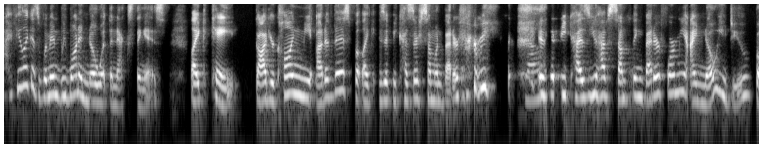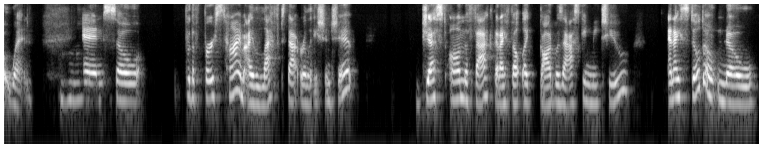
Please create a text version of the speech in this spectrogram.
I feel like as women, we want to know what the next thing is. Like, Kate, God, you're calling me out of this, but like, is it because there's someone better for me? Yeah. is it because you have something better for me? I know you do, but when? Mm-hmm. And so for the first time, I left that relationship just on the fact that I felt like God was asking me to. And I still don't know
